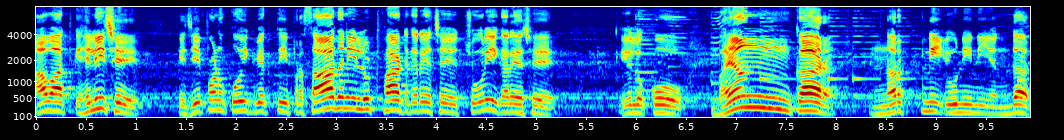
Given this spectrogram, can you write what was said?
આ વાત કહેલી છે કે જે પણ કોઈક વ્યક્તિ પ્રસાદની લૂંટફાટ કરે છે, ચોરી કરે છે, એ લોકો ભયંકર નર્કની યોનિની અંદર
